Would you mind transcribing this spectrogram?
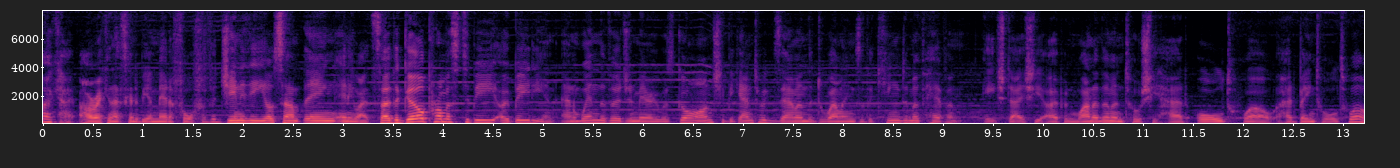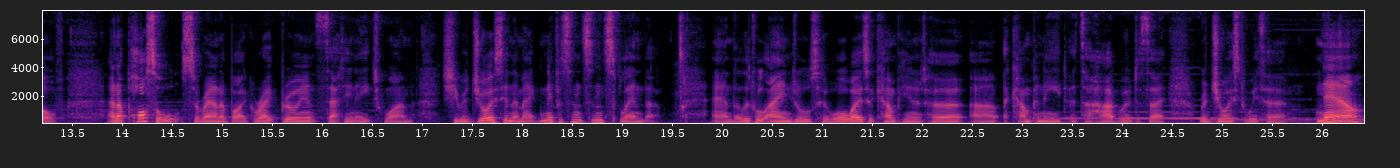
Okay, I reckon that's going to be a metaphor for virginity or something. Anyway, so the girl promised to be obedient, and when the Virgin Mary was gone, she began to examine the dwellings of the kingdom of heaven. Each day she opened one of them until she had all twelve had been to all twelve. An apostle, surrounded by great brilliance, sat in each one. She rejoiced in the magnificence and splendour, and the little angels who always accompanied her, uh, accompanied it's a hard word to say, rejoiced with her. Now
